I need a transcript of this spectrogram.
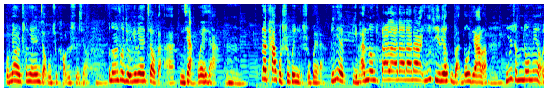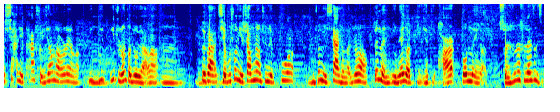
我们要用成年人角度去考虑事情，嗯不能说就因为叫板你下我也下，嗯那他不吃亏你吃亏啊？人家底盘都哒哒哒哒哒，一系列护板都加了，嗯您什么都没有，下去咔水箱捞出来了，你嗯你你只能等救援了。嗯，对吧？且不说你上不上去那坡，嗯你说你下去了之后，真的你那个底下底盘都那个损失的是在自己，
